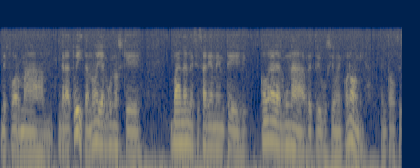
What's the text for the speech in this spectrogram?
de forma mm, gratuita, ¿no? Hay algunos que van a necesariamente cobrar alguna retribución económica. Entonces,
